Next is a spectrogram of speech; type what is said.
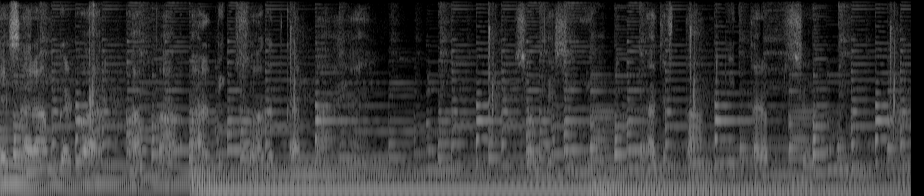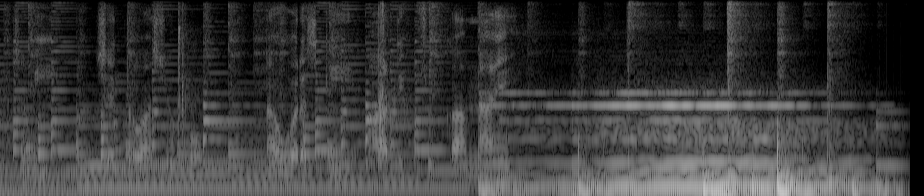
जैसाराम गढ़वाल आपका हार्दिक स्वागत करता है। स्वदेशी न्यूज़ राजस्थान की तरफ़ से सभी क्षेत्रवासियों को नव वर्ष की हार्दिक शुभकामनाएँ।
